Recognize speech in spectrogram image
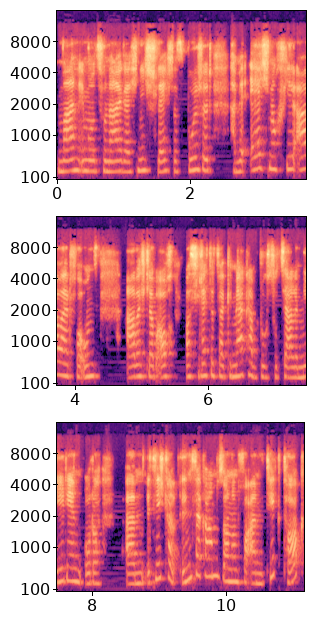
Mann, emotional gleich nicht schlecht, das Bullshit, haben wir echt noch viel Arbeit vor uns. Aber ich glaube auch, was ich letzte Zeit gemerkt habe, durch soziale Medien oder ähm, jetzt nicht gerade Instagram, sondern vor allem TikTok,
